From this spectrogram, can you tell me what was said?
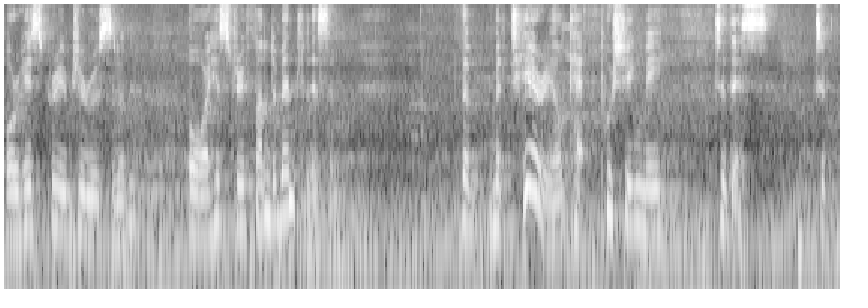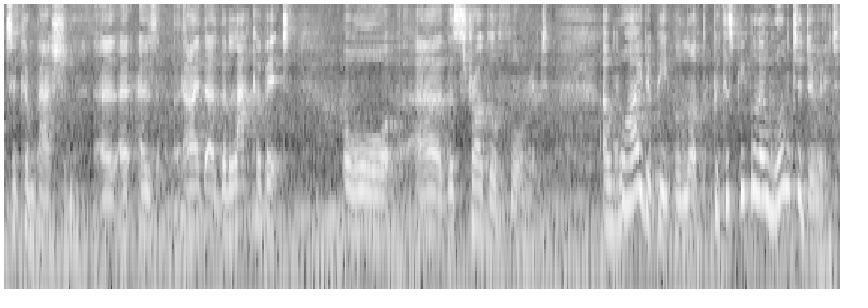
or a history of Jerusalem or a history of fundamentalism, the material kept pushing me to this, to, to compassion, uh, uh, as either the lack of it or uh, the struggle for it. And why do people not? Because people don't want to do it.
